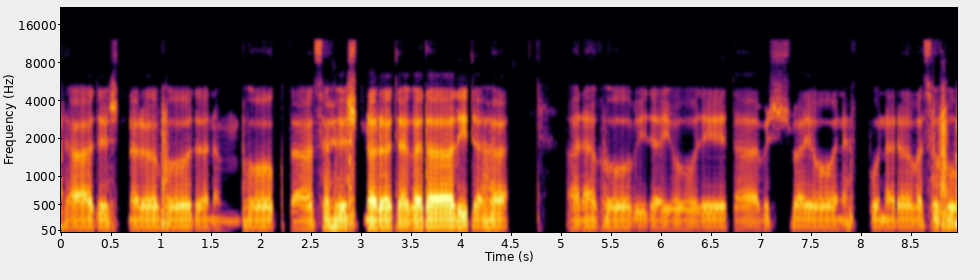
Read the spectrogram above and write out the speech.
भ्राजिष्णुर्भोजनं भोक्ता सहिष्णुर्जगदादिजः अनघो विजयो देता विश्वयो नः पुनर्वसुः।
